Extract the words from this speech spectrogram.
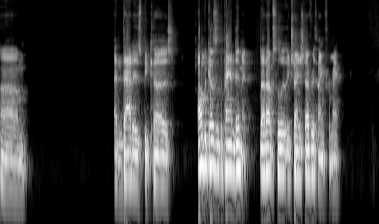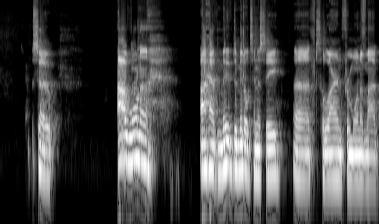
Um, and that is because all because of the pandemic. That absolutely changed everything for me. So I want to I have moved to Middle Tennessee uh, to learn from one of my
